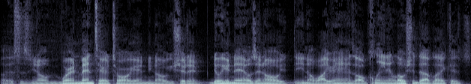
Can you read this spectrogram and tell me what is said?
uh, this is, you know, we're in men territory and, you know, you shouldn't do your nails and, oh, you know, while your hands all clean and lotioned up. Like, it's,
